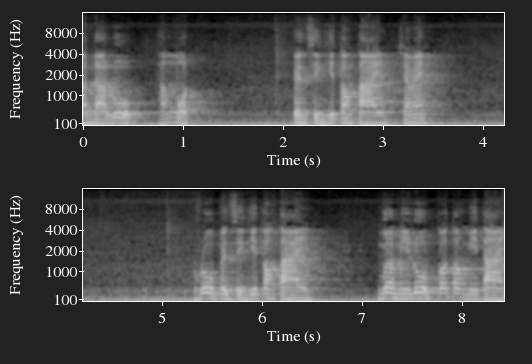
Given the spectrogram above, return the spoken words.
บรรดารูปทั้งหมด เป็นสิ่งที่ต้องตายใช่ไหมรูปเป็นสิ่งที่ต้องตาย เมื่อมีรูปก็ต้องมีตาย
